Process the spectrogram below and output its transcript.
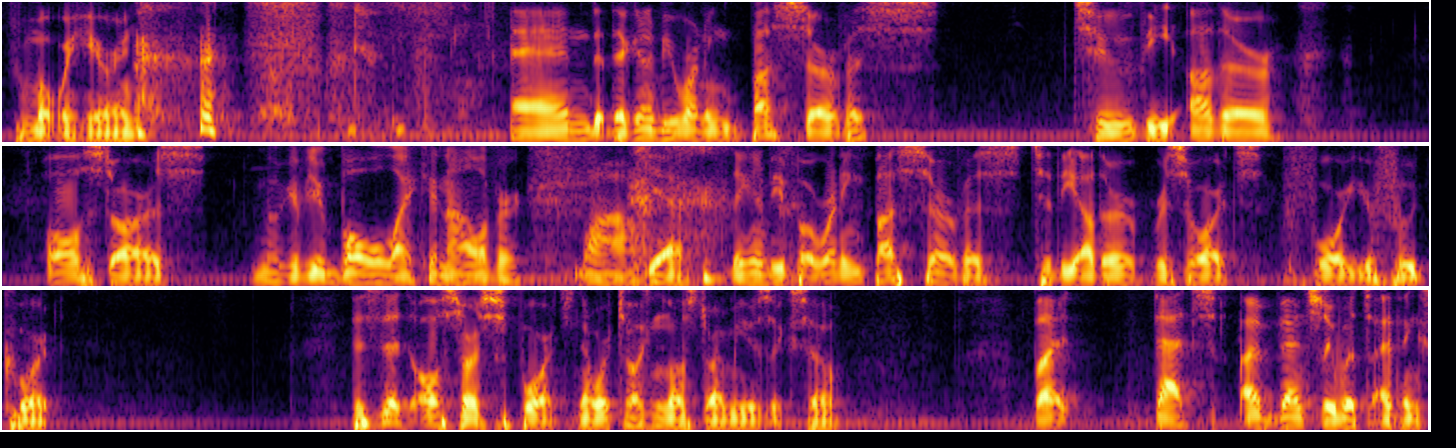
from what we're hearing. and they're going to be running bus service to the other All Stars. They'll give you a bowl like in Oliver. Wow. Yeah, they're going to be running bus service to the other resorts for your food court. This is at All Star Sports. Now we're talking All Star Music, so, but that's eventually what's I think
